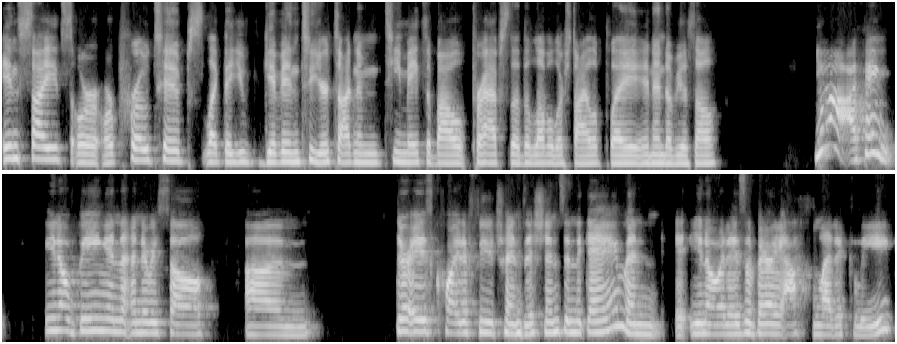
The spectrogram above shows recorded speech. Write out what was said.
insights or or pro tips like that you've given to your Tottenham teammates about perhaps the, the level or style of play in NWSL? Yeah, I think, you know, being in the NWSL, um, there is quite a few transitions in the game and it, you know it is a very athletic league.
